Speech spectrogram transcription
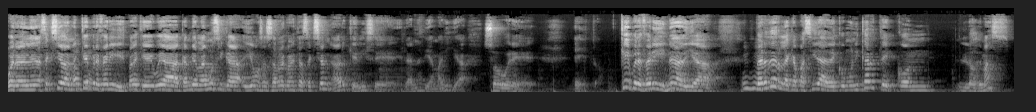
Bueno, en la sección, ¿qué preferís? Para que voy a cambiar la música y vamos a cerrar con esta sección. A ver qué dice la Nadia María sobre esto. ¿Qué preferís, Nadia? ¿Perder la capacidad de comunicarte con los demás?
